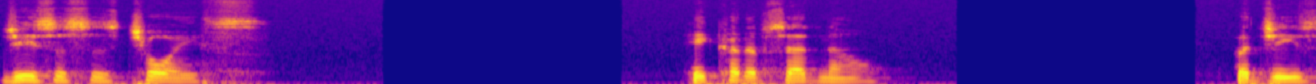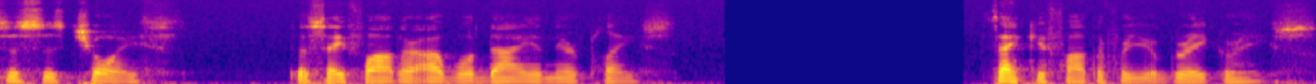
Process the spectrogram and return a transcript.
Jesus' choice. He could have said no. But Jesus' choice to say, Father, I will die in their place. Thank you, Father, for your great grace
